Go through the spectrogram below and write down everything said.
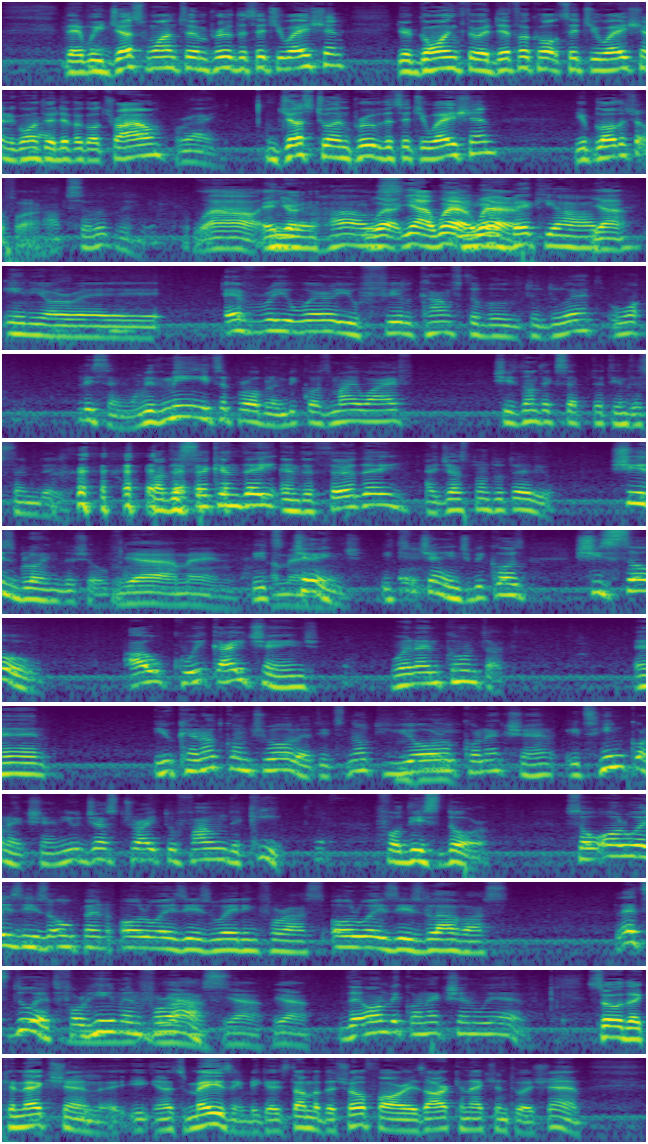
that we just want to improve the situation. You're going through a difficult situation, you're going through a difficult trial. Right. Just to improve the situation, you blow the shofar. Absolutely. Wow. In, in your, your house. Where, yeah, where? Where in where? your backyard. Yeah. In your uh, everywhere you feel comfortable to do it. Wha- Listen, with me it's a problem because my wife, she don't accept it in the same day. but the second day and the third day, I just want to tell you, she is blowing the shofar. Yeah, amen. It's amen. change. It's change because she saw how quick I change when I'm contact. And you cannot control it. It's not your Mm-hmm. connection, it's him connection. You just try to find the key Yes. for this door. So always is open, always is waiting for us, always is love us. Let's do it for him and for yeah, us. Yeah, yeah. The only connection we have. So the connection, uh, y- and it's amazing because some of the shofar is our connection to Hashem,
